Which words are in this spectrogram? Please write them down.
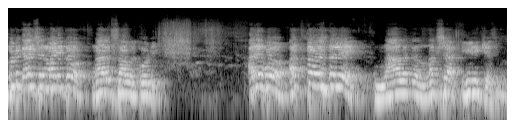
ದುಡ್ಡು ಕಲೆಕ್ಷನ್ ಮಾಡಿದ್ದು ನಾಲ್ಕು ಸಾವಿರ ಕೋಟಿ. ಅದೇ ಹತ್ತು ವರ್ಷದಲ್ಲಿ ನಾಲ್ಕು ಲಕ್ಷ ಇಡಿ ಕೇಸುಗಳು.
